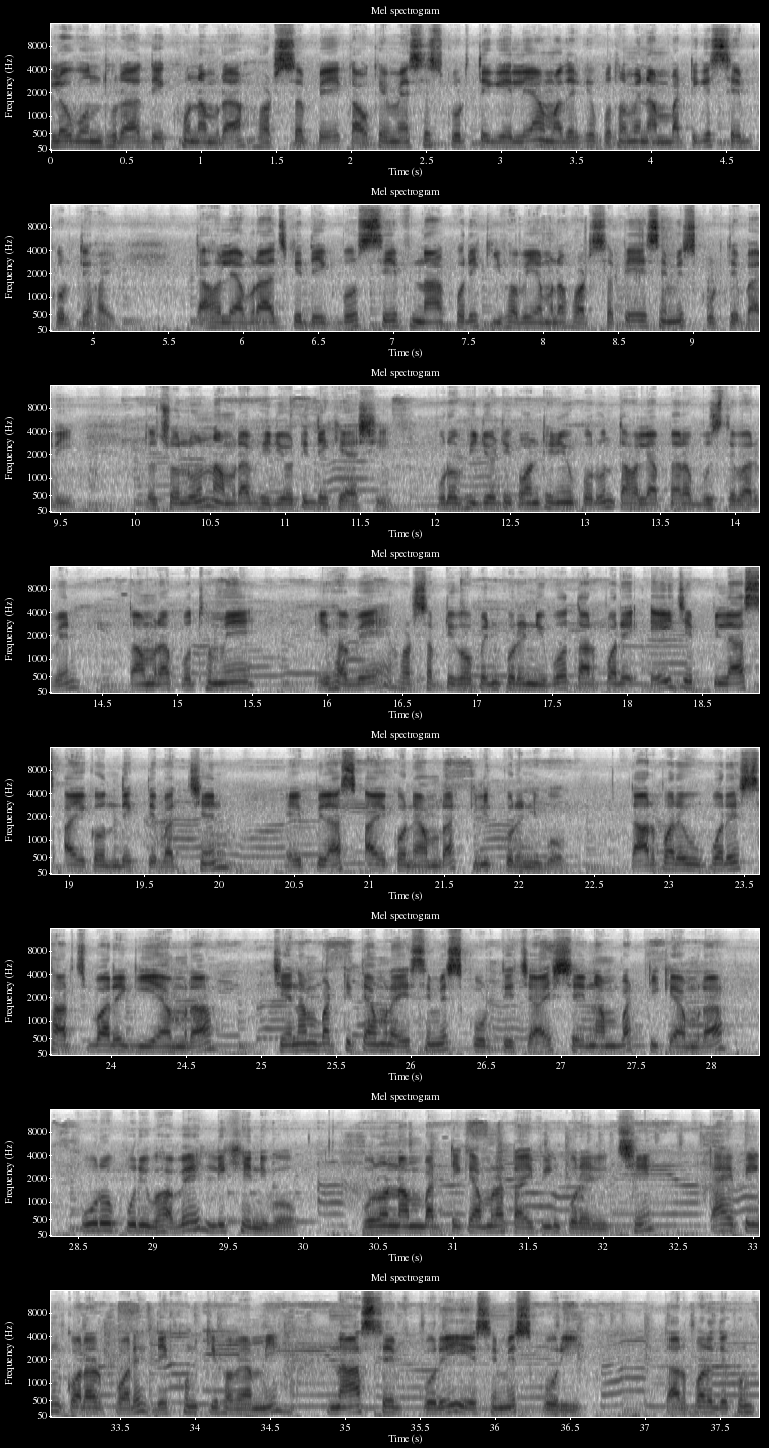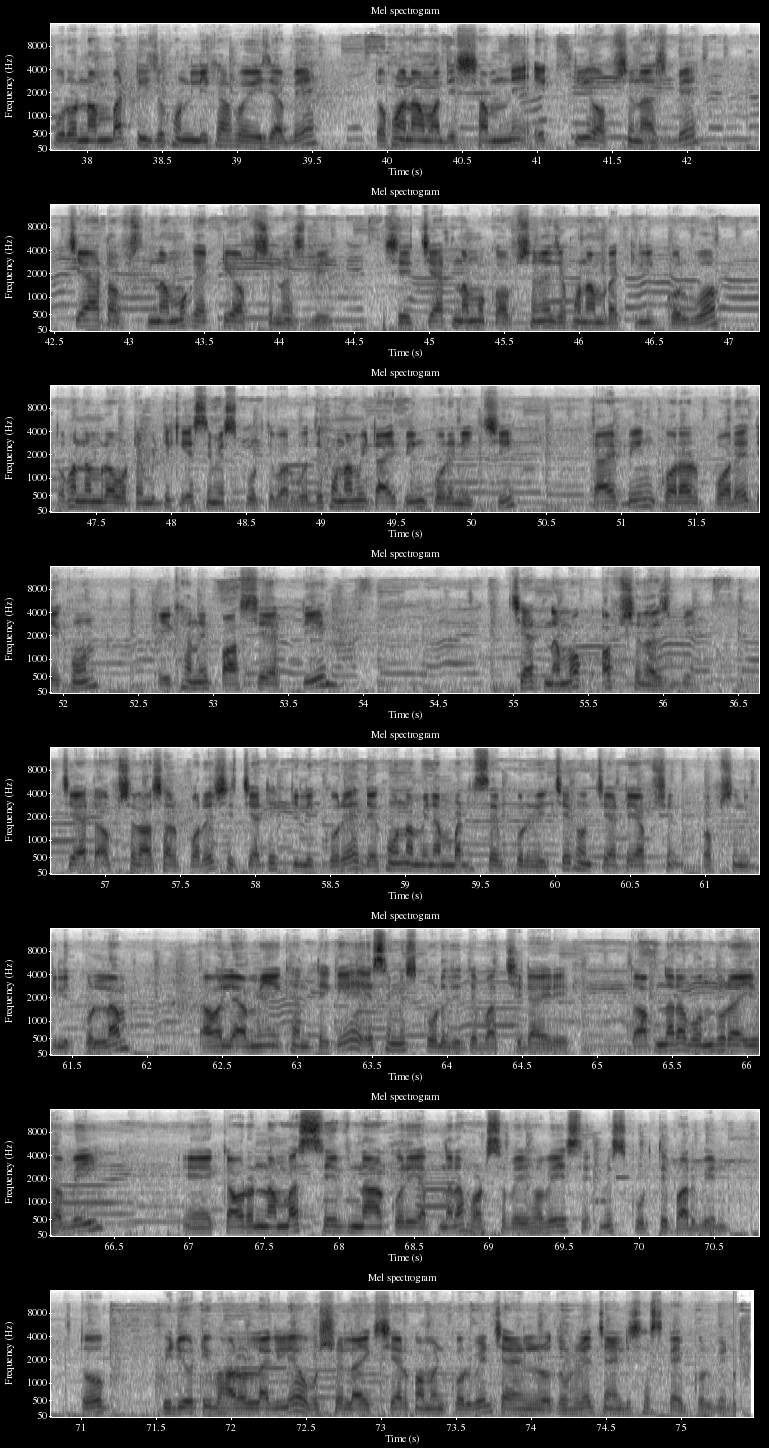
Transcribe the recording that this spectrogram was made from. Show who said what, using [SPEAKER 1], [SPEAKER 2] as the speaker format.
[SPEAKER 1] Hello বন্ধুরা, দেখুন আমরা হোয়াটসঅ্যাপে কাউকে মেসেজ করতে গেলে আমাদেরকে প্রথমে নাম্বারটিকে সেভ করতে হয়। তাহলে আমরা আজকে দেখব সেভ না করে কীভাবে আমরা হোয়াটসঅ্যাপে এসএমএস করতে পারি। তো চলুন আমরা ভিডিওটি দেখে আসি। পুরো ভিডিওটি কন্টিনিউ করুন, তাহলে আপনারা বুঝতে পারবেন। তো আমরা প্রথমে এইভাবে হোয়াটসঅ্যাপটিকে ওপেন করে নিব। তারপরে এই যে প্লাস আইকন দেখতে পাচ্ছেন, এই প্লাস আইকনে আমরা ক্লিক করে নিব। তারপরে উপরে সার্চ বারে গিয়ে আমরা যে নাম্বারটিতে আমরা এসএমএস করতে চাই, সেই নাম্বারটিকে আমরা পুরোপুরিভাবে লিখে নিব। পুরো নাম্বারটিকে আমরা টাইপিং করে নিচ্ছি। টাইপিং করার পরে দেখুন কীভাবে আমি না সেভ করেই এসএমএস করি। তারপরে দেখুন পুরো নাম্বারটি যখন লেখা হয়ে যাবে, তখন আমাদের সামনে একটি অপশন আসবে চ্যাট অপশন নামক একটি অপশন আসবে। সেই চ্যাট নামক অপশনে যখন আমরা ক্লিক করব, তখন আমরা অটোমেটিক এসএমএস করতে পারব। দেখুন আমি টাইপিং করে নিচ্ছি। টাইপিং করার পরে দেখুন এখানে পাশে একটি চ্যাট নামক অপশান আসবে। চ্যাট অপশন আসার পরে সেই চ্যাটে ক্লিক করে দেখুন আমি নাম্বারটা সেভ করে নিচ্ছি। এখন চ্যাটে অপশান অপশানে ক্লিক করলাম। তাহলে আমি এখান থেকে এস এম এস করে দিতে পারছি ডাইরেক্ট তো আপনারা বন্ধুরা এইভাবেই কারোর নাম্বার সেভ না করে আপনারা হোয়াটসঅ্যাপে এইভাবে এস করতে পারবেন। তো ভিডিওটি ভালো লাগলে অবশ্যই লাইক শেয়ার কমেন্ট করবেন। চ্যানেল নতুন হলে চ্যানেলটি সাবস্ক্রাইব করবেন।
